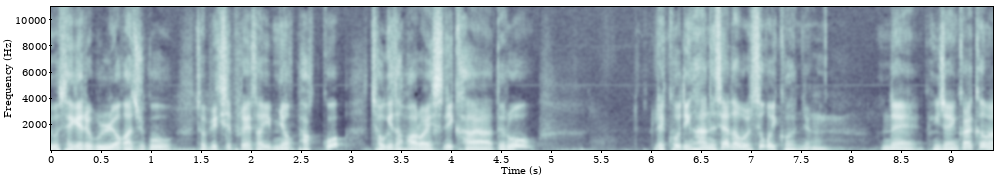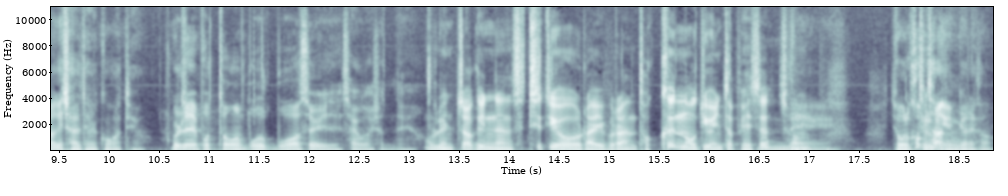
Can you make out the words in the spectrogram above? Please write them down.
요 세 개를 물려가지고 저 믹스프에서 입력 받고 저기서 바로 SD 카드로 레코딩하는 setup을 쓰고 있거든요. 음. 근데 굉장히 깔끔하게 잘 될 것 같아요. 원래 보통은 뭐 무엇을 사용하셨나요? 원래 저기 있는 StudioLive라는 더 큰 오디오 인터페이스 음, 저 네. 저걸 컴퓨터랑 들고. 연결해서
